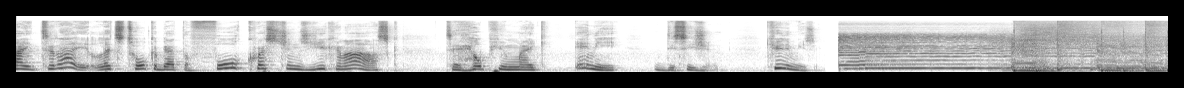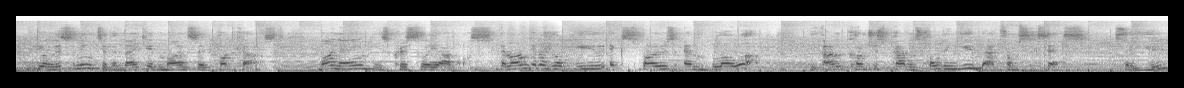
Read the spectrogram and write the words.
Hey, today let's talk about the four questions you can ask to help you make any decision. Cue the music. You're listening to the Naked Mindset Podcast. My name is Chris Lianos, and I'm going to help you expose and blow up the unconscious patterns holding you back from success so you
